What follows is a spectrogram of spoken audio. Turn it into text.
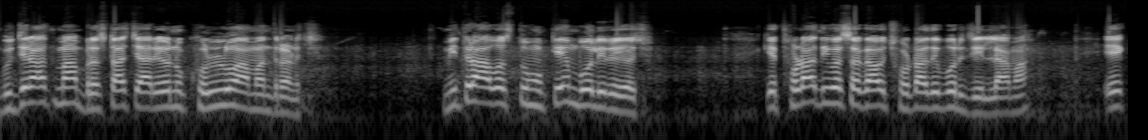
ગુજરાતમાં ભ્રષ્ટાચારીઓનું ખુલ્લું આમંત્રણ છે. મિત્રો, આ વસ્તુ હું કેમ બોલી રહ્યો છું? કે થોડા દિવસ અગાઉ છોટાઉદેપુર જિલ્લામાં એક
